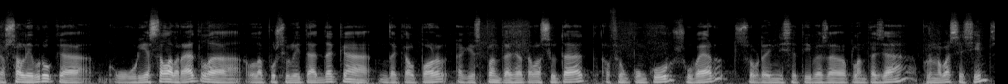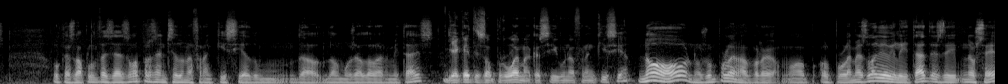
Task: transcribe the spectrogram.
jo celebro que hauria celebrat la, la possibilitat de que, de que el port hagués plantejat a la ciutat el fer un concurs obert sobre iniciatives a plantejar, però no va ser així el que es va plantejar és la presència d'una franquícia de, del Museu de l'Ermitage. I aquest és el problema, que sigui una franquícia? No, no és un problema, però el, el problema és la viabilitat, és a dir, no sé,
